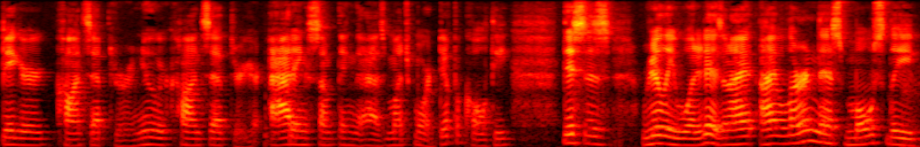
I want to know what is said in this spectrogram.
bigger concept or a newer concept or you're adding something that has much more difficulty this is really what it is. And I, I learned this mostly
